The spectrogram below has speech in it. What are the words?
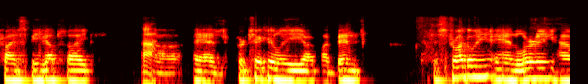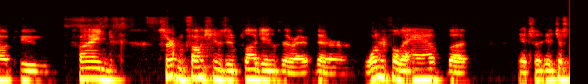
trying to speed up sites, Ah. uh, and particularly uh, I've been struggling and learning how to find certain functions in plugins that are that are wonderful to have, but it's a, it's just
